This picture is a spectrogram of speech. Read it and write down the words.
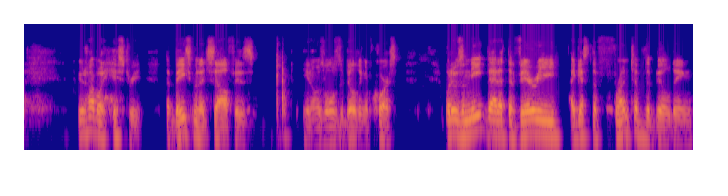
you're talking about history. The basement itself is, you know, as old as the building, of course. But it was neat that at the very, I guess, the front of the building,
